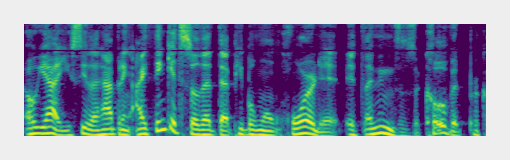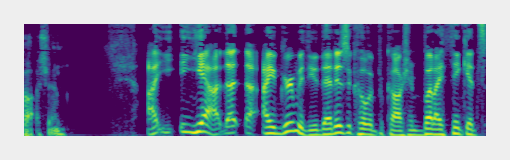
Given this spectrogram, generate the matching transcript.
Oh yeah, you see that happening. I think it's so that that people won't hoard it. it I think this is a COVID precaution. I yeah, that, I agree with you. That is a COVID precaution, but I think it's.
